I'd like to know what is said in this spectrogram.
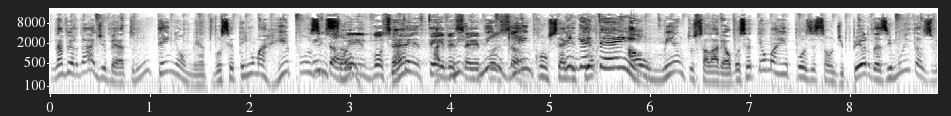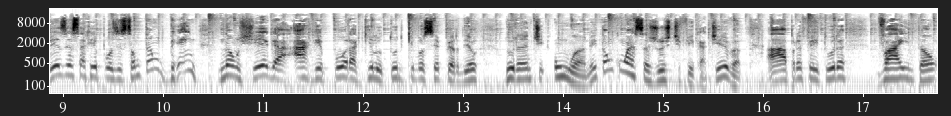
Na verdade, Beto, não tem aumento, você tem uma reposição. Então, e você né? teve essa reposição? Ninguém consegue Ninguém ter tem. aumento salarial. Você tem uma reposição de perdas e muitas vezes essa reposição também não chega a repor aquilo tudo que você perdeu durante um ano. Então, com essa justificativa, a prefeitura vai então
